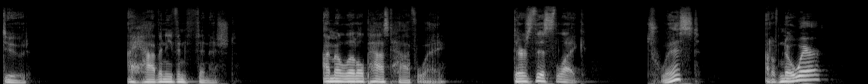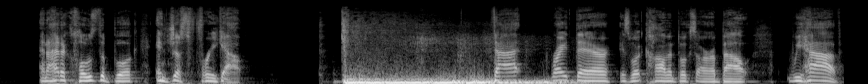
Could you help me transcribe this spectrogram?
dude, I haven't even finished. I'm a little past halfway. There's this like twist out of nowhere, and I had to close the book and just freak out. That right there is what comic books are about. We have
